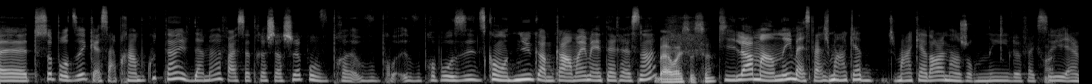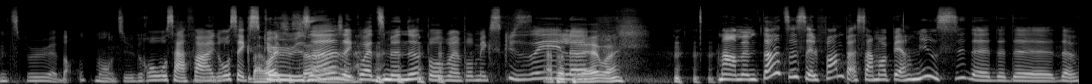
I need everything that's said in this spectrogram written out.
euh, tout ça pour dire que ça prend beaucoup de temps, évidemment, faire cette recherche-là pour vous, pro- vous, pro- vous proposer du contenu comme quand même intéressant. Ben oui, c'est ça. Puis là, à un moment donné, ben, c'est parce que je manquais, je manquais d'heures dans la journée. Là, fait que c'est un petit peu, euh, bon, mon Dieu, grosse affaire, grosse excuse. Ben ouais, hein? J'ai quoi, 10 minutes pour, pour m'excuser. Là? près, oui. Mais en même temps, tu sais, c'est le fun parce que ça m'a permis aussi de, de, de, de,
